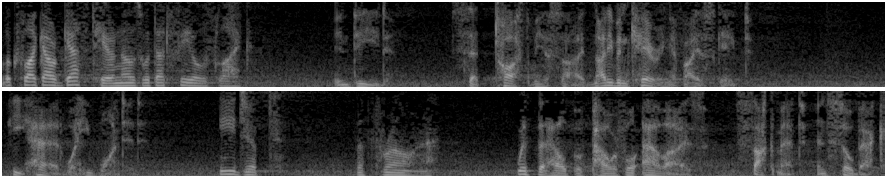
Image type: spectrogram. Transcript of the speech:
Looks like our guest here knows what that feels like. Indeed. Set tossed me aside, not even caring if I escaped. He had what he wanted. Egypt, the throne. With the help of powerful allies, Sekhmet and Sobek.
